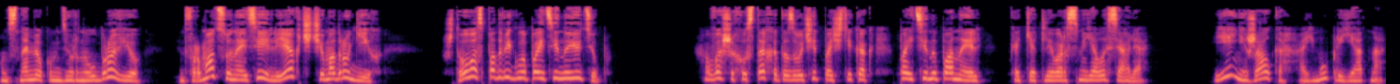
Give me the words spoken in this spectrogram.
Он с намеком дернул бровью. «Информацию найти легче, чем о других. Что вас подвигло пойти на YouTube?» «В ваших устах это звучит почти как «пойти на панель», — кокетливо рассмеялась Аля. Ей не жалко, а ему приятно.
